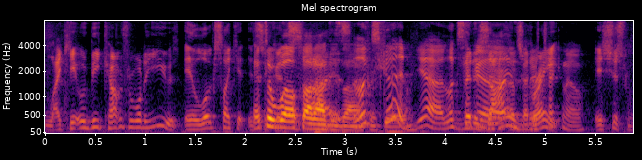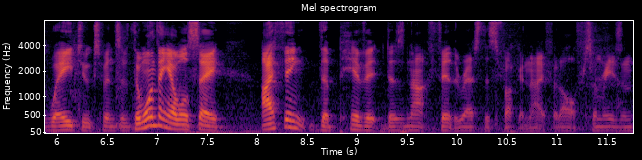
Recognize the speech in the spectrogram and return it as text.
like it would be comfortable to use. It looks like it, it's, It's a good well thought out design. It looks for sure. good. Yeah, it looks The like design's a, a great. techno. It's just way too expensive. The one thing I will say, I think the pivot does not fit the rest of this fucking knife at all for some reason.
